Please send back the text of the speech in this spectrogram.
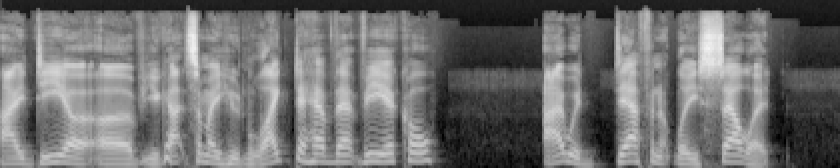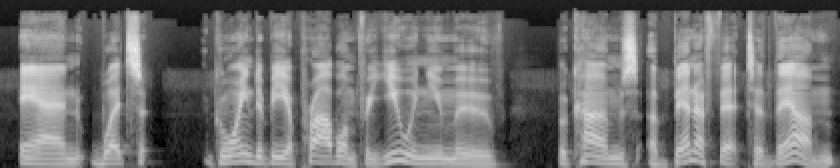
idea of you got somebody who'd like to have that vehicle, I would definitely sell it. And what's going to be a problem for you when you move becomes a benefit to them.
